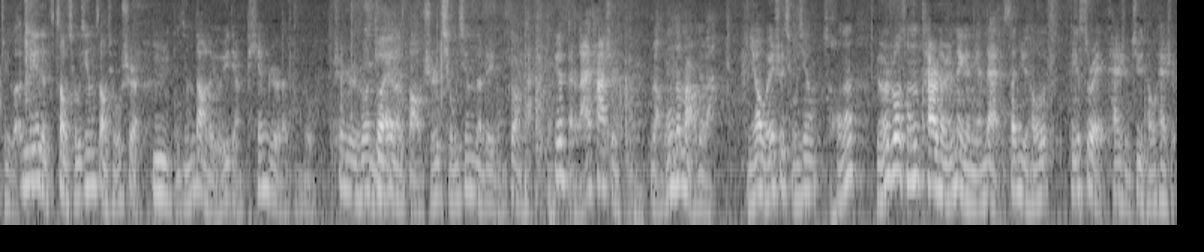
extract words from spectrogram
这个 NBA 的造球星、造球式，嗯，已经到了有一点偏执的程度，甚至说你为了保持球星的这种状态，因为本来他是软工资帽，对吧？你要维持球星，从有人说从凯尔特人那个年代三巨头 Big Three 开始，巨头开始，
